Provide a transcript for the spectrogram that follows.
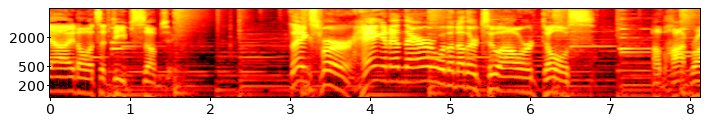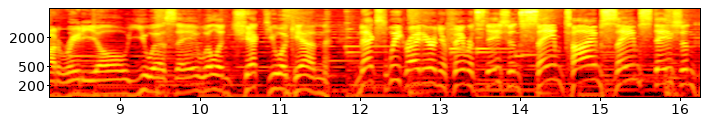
yeah, I know it's a deep subject. Thanks for hanging in there with another two hour dose of Hot Rod Radio USA. We'll inject you again next week, right here in your favorite station. Same time, same station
